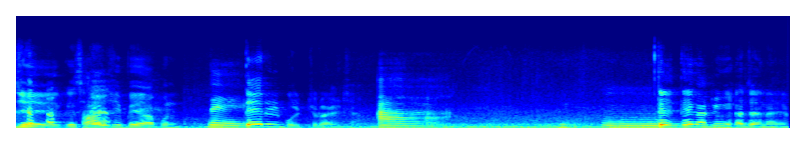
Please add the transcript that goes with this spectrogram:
이제 그 사시 배합은 네. 때를 볼 줄 알죠. 아. 음. 음, 때 때가 중요하잖아요.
